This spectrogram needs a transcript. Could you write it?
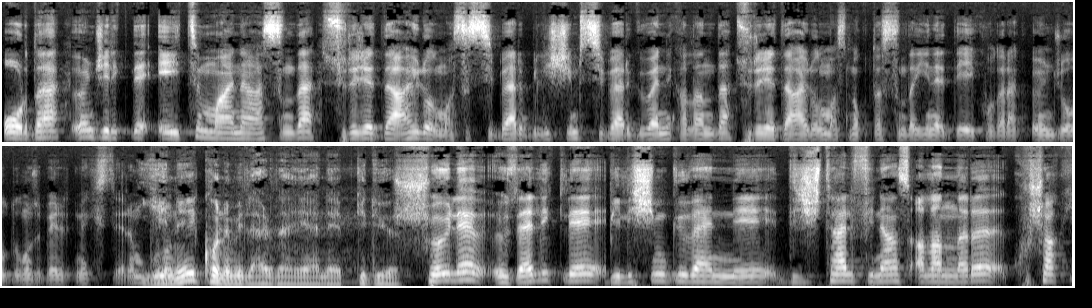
orada öncelikle eğitim manasında sürece dahil olması, siber bilişim, siber güvenlik alanında sürece dahil olması noktasında yine DEİK olarak önce olduğumuzu belirtmek isterim. Bunu, Yeni ekonomilerden yani hep gidiyor. Şöyle özellikle bilişim güvenliği, dijital finans alanları kuşak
